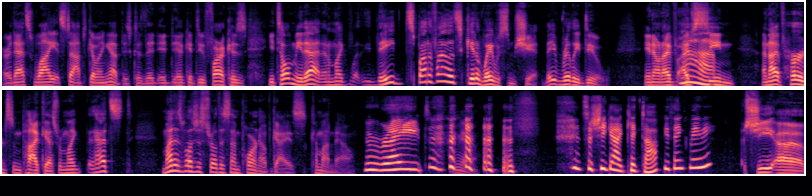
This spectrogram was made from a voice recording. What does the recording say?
or that's why it stopped going up, is because it, it took it too far. Because you told me that, and I'm like, they Spotify lets get away with some shit. They really do, you know. And I've I've seen and I've heard some podcasts where I'm like, that's might as well just throw this on Pornhub, guys. Come on now. Right. Yeah. So she got kicked off, you think maybe? She uh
